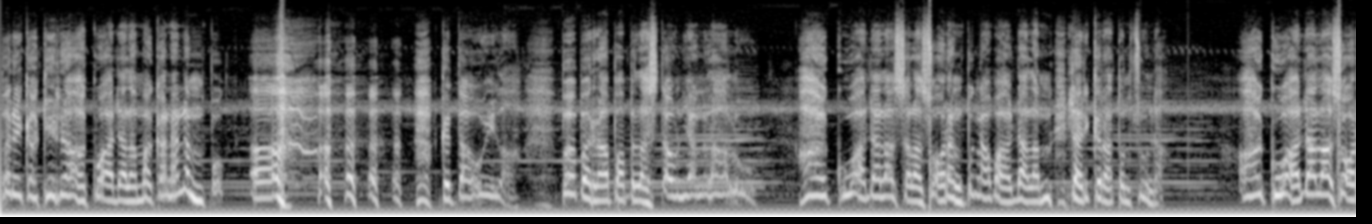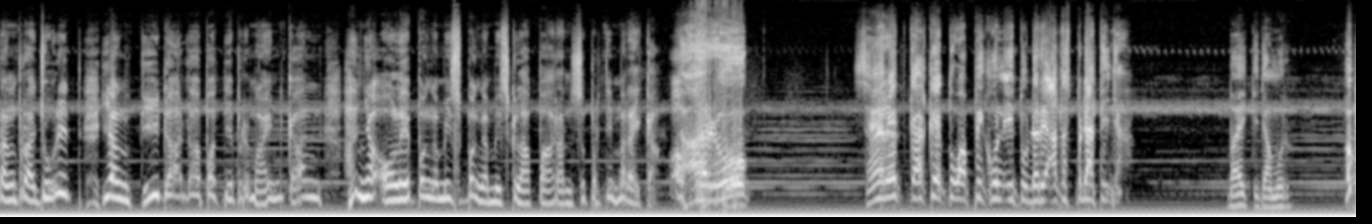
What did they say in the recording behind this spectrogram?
Mereka kira aku adalah makanan empuk. Ah, ketahuilah, beberapa belas tahun yang lalu, aku adalah salah seorang pengawal dalam dari keraton Sunda. Aku adalah seorang prajurit yang tidak dapat dipermainkan hanya oleh pengemis-pengemis kelaparan seperti mereka. Oh, Taruk! Seret kakek tua pikun itu dari atas pedatinya. Baik, Ki Jamur. Hup!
